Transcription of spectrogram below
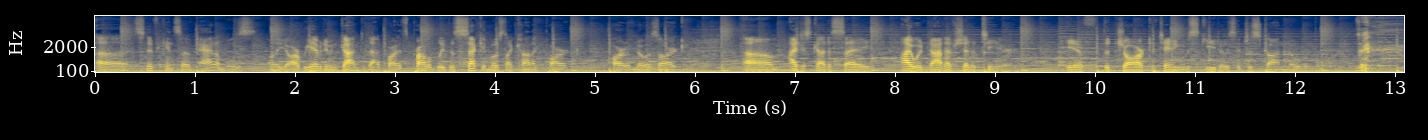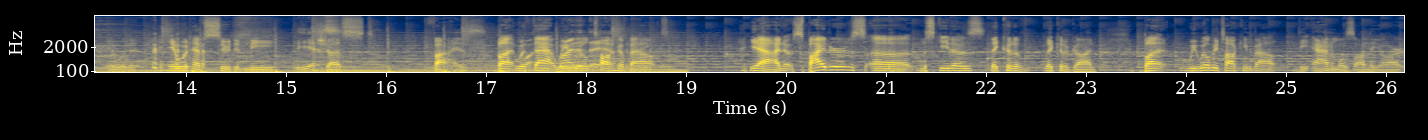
uh, significance of animals on the ark. We haven't even gotten to that part. It's probably the second most iconic part part of Noah's Ark. Um, I just got to say, I would not have shed a tear if the jar containing mosquitoes had just gotten overboard. it would it would have suited me Yes. just fine. Yes. But with Why- that, we will talk about. Yeah, I know spiders, uh, mosquitoes. They could have they could have gone, but we will be talking about the animals on the ark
